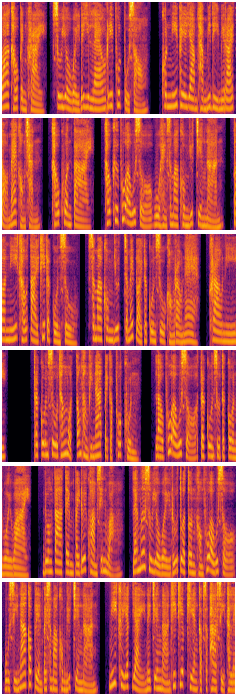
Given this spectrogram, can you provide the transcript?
ว่าเขาเป็นใคร ซูโยเวยได้ยินแล้วรีบพูดปู่สอง คนนี้พยายามทำไม่ดีไม่ร้ายต่อแม่ของฉัน เขาควรตาย เขาคือผู้อาวุโสวูแห่งสมาคมยุทธเจียงหนาน ตอนนี้เขาตายที่ตระกูลซู สมาคมยุทธจะไม่ปล่อยตระกูลซูของเราแน่ คราวนี้ ตระกูลซูทั้งหมดต้องพังพินาศไปกับพวกคุณ เหล่าผู้อาวุโสตระกูลซูตะโกนโวยวาย ดวงตาเต็มไปด้วยความสิ้นหวัง และเมื่อซูโยเวยรู้ตัวตนของผู้อาวุโสวูสีหน้าก็เปลี่ยนไปสมาคมยุทธเจียงหนาน นี่คือยักษ์ใหญ่ในเจียงหนานที่เทียบเคียงกับสภาสีทะเล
